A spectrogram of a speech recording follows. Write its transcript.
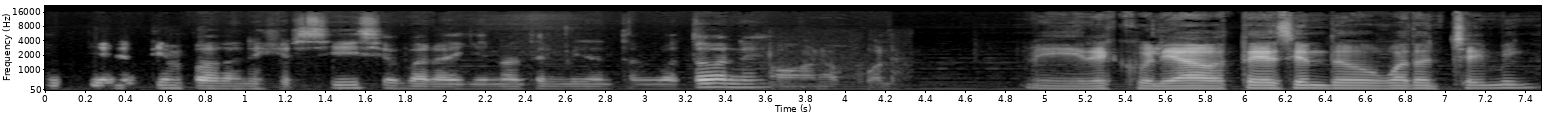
si tienen tiempo hagan ejercicio para que no terminen tan guatones. No, no, bola. Mire, esculeado, estoy haciendo Waton Shaming.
